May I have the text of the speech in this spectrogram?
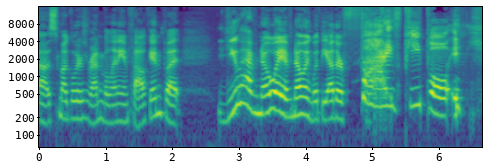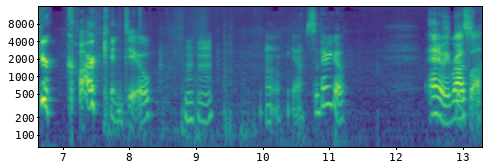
uh, Smuggler's Run Millennium Falcon, but you have no way of knowing what the other five people in your car can do. Mm-hmm. Oh, yeah. So there you go. Anyway, Roswell.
